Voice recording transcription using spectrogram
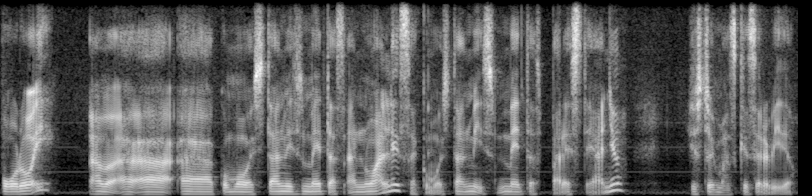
por hoy, a, cómo están mis metas anuales, a cómo están mis metas para este año, yo estoy más que servido.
